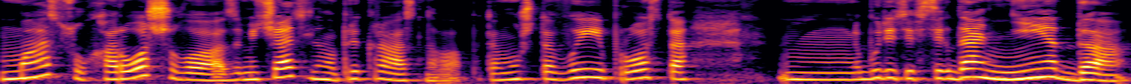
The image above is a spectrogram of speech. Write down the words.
массу хорошего, замечательного, прекрасного, потому что вы просто будете всегда не до,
